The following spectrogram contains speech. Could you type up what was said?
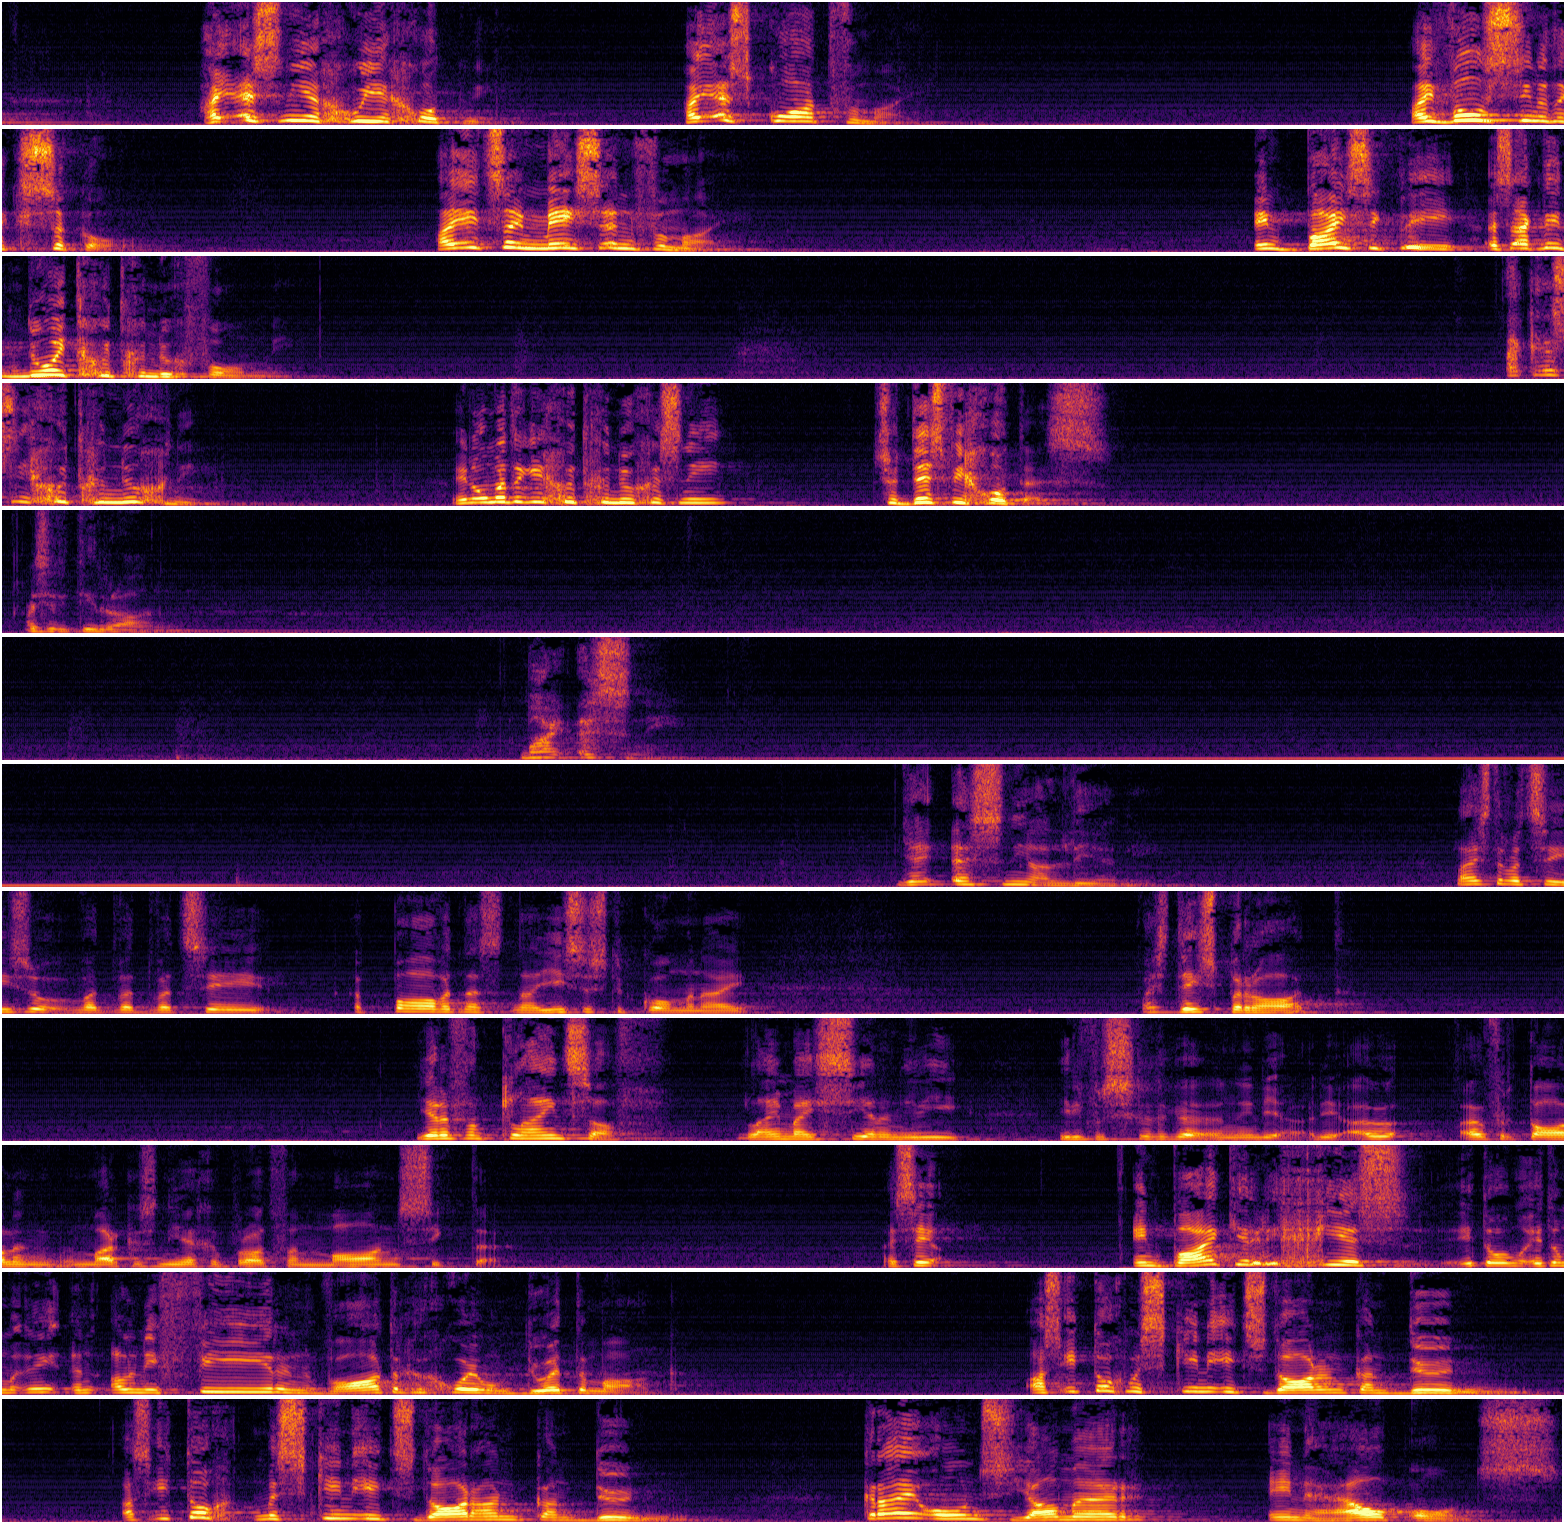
hy is nie 'n goeie God nie. Hy is kwaad vir my. Hy wil sien dat ek sukkel. Hy het sy mes in vir my. En basically is ek net nooit goed genoeg vir hom nie. Ek is nie goed genoeg nie. En omdat ek nie goed genoeg is nie, so dis wie God is. As jy die tiran. Maar hy is nie. Jy is nie alleen nie. Luister wat sê hierso wat wat wat sê 'n pa wat na na Jesus toe kom en hy was desperaat. Here van kleins af bly my seun in hierdie hierdie verskriklike in die die ou ou vertaling in Markus 9 praat van maan siekte. Hy sê en baie keer het die gees het hom het hom in, in al in die vuur en water gegooi om hom dood te maak. As u tog miskien iets daaraan kan doen. As u tog miskien iets daaraan kan doen. Kry ons jammer en help ons.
